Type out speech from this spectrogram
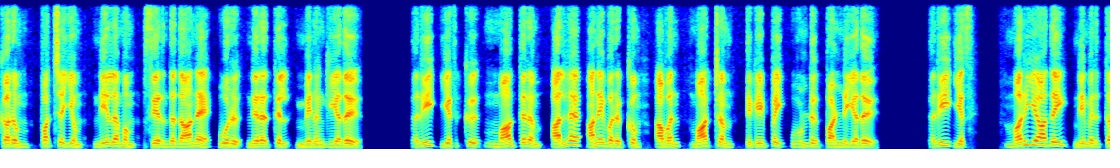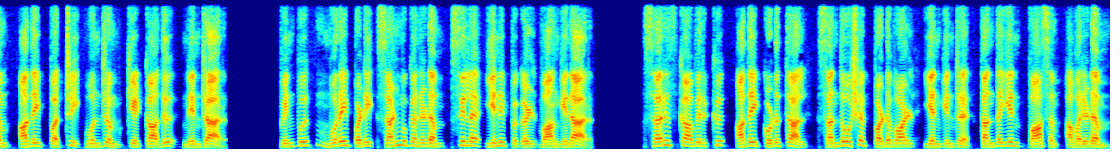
கரும் பச்சையும் நீலமும் சேர்ந்ததான ஒரு நிறத்தில் மினுங்கியது. ரி மாத்திரம் அல்ல அனைவருக்கும் அவன் மாற்றம் திகைப்பை உண்டு பண்ணியது. ரி எஸ் மரியாதை நிமித்தம் அதைப் பற்றி ஒன்றும் கேட்காது நின்றார். பின்பு முறைப்படி சண்முகனிடம் சில இனிப்புகள் வாங்கினார். சரிஸ்காவிற்கு அதை கொடுத்தால் சந்தோஷப்படுவாள் என்கின்ற தந்தையின் பாசம் அவரிடம்.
